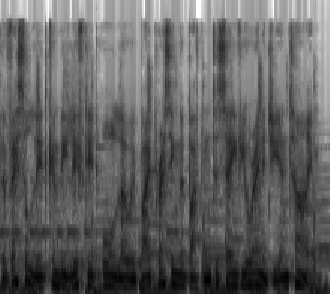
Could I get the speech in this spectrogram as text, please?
The vessel lid can be lifted or lowered by pressing the button to save your energy and time.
